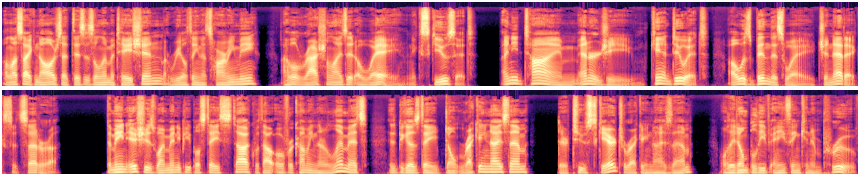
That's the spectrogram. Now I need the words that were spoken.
Unless I acknowledge that this is a limitation, a real thing that's harming me, I will rationalize it away and excuse it. I need time, energy, can't do it, always been this way, genetics, etc. The main issues why many people stay stuck without overcoming their limits is because they don't recognize them, they're too scared to recognize them, or they don't believe anything can improve.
